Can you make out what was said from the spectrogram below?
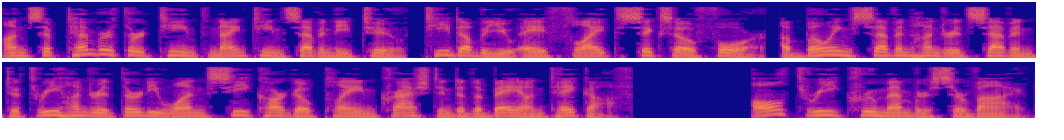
On September 13, 1972, TWA Flight 604, a Boeing 707-331C cargo plane crashed into the bay on takeoff. All three crew members survived.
